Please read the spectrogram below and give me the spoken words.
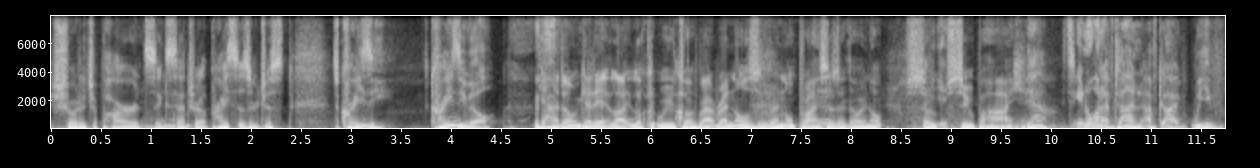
shortage of parts, etc. Prices are just, it's crazy. Crazyville. yeah, I don't get it. Like, look, at we were talking about rentals. The rental prices are going up so super high. Yeah, it's, you know what I've done? I've got we've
